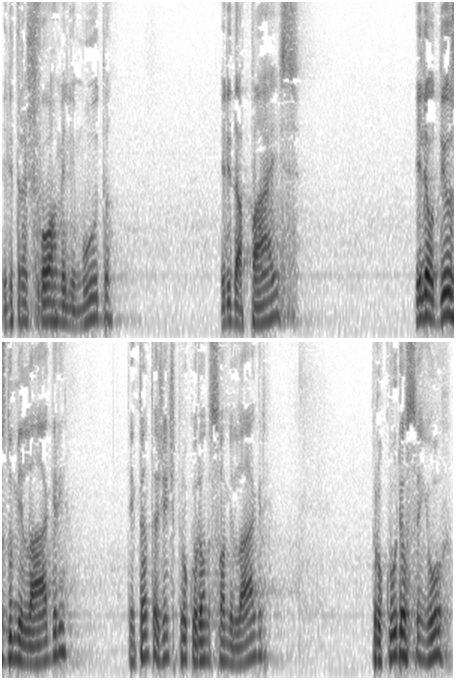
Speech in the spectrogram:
Ele transforma, ele muda. Ele dá paz. Ele é o Deus do milagre. Tem tanta gente procurando só milagre. Procure ao Senhor,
